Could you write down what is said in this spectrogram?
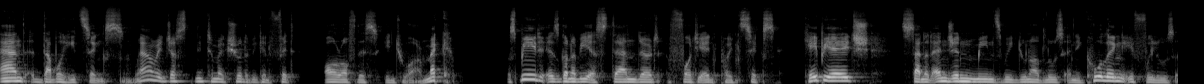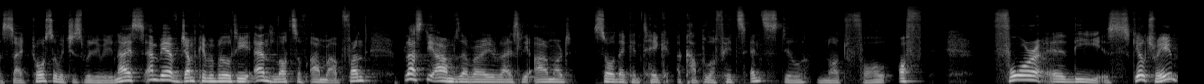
and double heat sinks. Well, we just need to make sure that we can fit all of this into our mech. The speed is going to be a standard 48.6 kph. Standard engine means we do not lose any cooling if we lose a side torso, which is really, really nice. And we have jump capability and lots of armor up front. Plus the arms are very nicely armored, so they can take a couple of hits and still not fall off. For uh, the skill tree,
